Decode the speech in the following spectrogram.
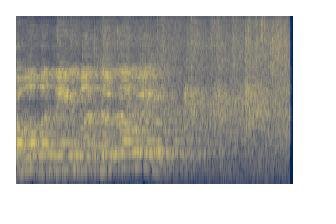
કમા પર વાત કરતા હોય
